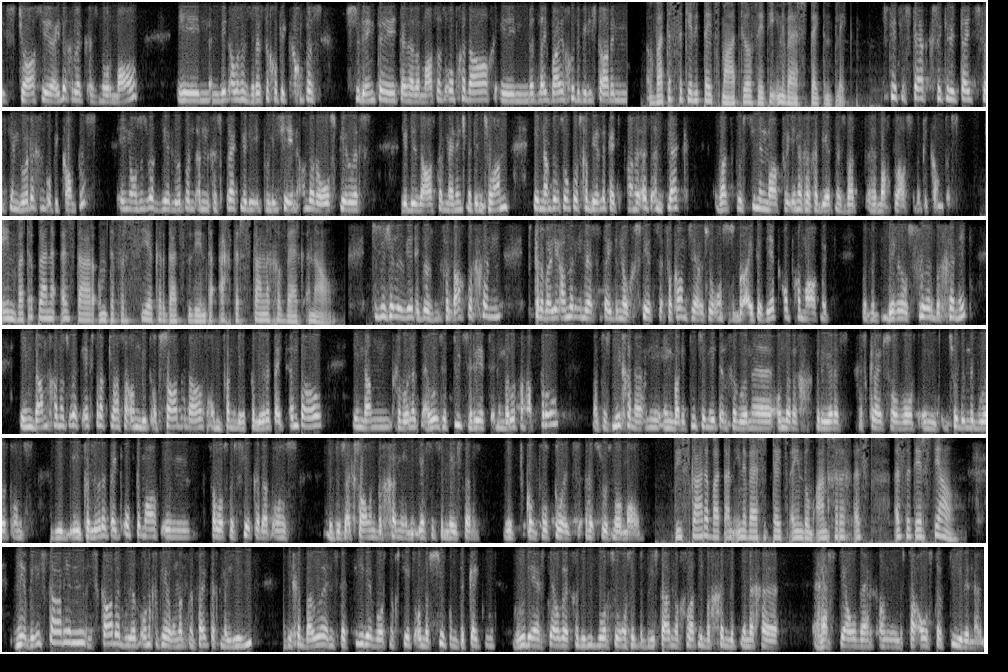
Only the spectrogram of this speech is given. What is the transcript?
die situasie heidaglik is normaal en weet alles is rustig op die kampus. Studente het hulle maatskaps opgedaag en dit lyk baie goed op hierdie stadium. Watter sekuriteitsmaatreëls het die universiteit in plek? Steeds 'n sterk sekuriteitsverteenwoordiging op die kampus en ons is ook deurlopend in gesprek met die polisie en ander rolspelers die disaster management en so aan en dan is ook ons gebeurlikheidsplanne is in plek wat voorsiening maak vir enige gebeurtenis wat uh, mag plaasvind op die kampus. En watter planne is daar om te verseker dat studente egterstandige werk inhaal? Soos julle weet, het ons vandag begin terwyl die ander universiteite nog steeds vakansie hou, so ons is uit 'n week opgemaak met wat wat ons vroeër begin het en dan gaan ons ook ekstra klasse aanbied op Saterdae om van die verlede tyd in te haal en dan gewoonlik hou ons 'n toetsreeks in die middel van April wat ons nie gaan hou nie en wat die toetse net in gewone onderrigperiodes geskryf sal word en sodoende behoort ons die die verlore tyd op te maak en sal ons verseker dat ons met ons eksamen begin in die eerste semester dit kom voltooi soos normaal. Die skade wat aan universiteitseiendom aangerig is, is dit herstel. Nee, by die stadium, die skade beloop ongeveer 150 miljoen. Die geboue en strukture word nog steeds ondersoek om te kyk hoe, hoe die herstelwerk gedoen word. So ons het op die stadium nog glad nie begin met enige herstelwerk aan veral strukture nou.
